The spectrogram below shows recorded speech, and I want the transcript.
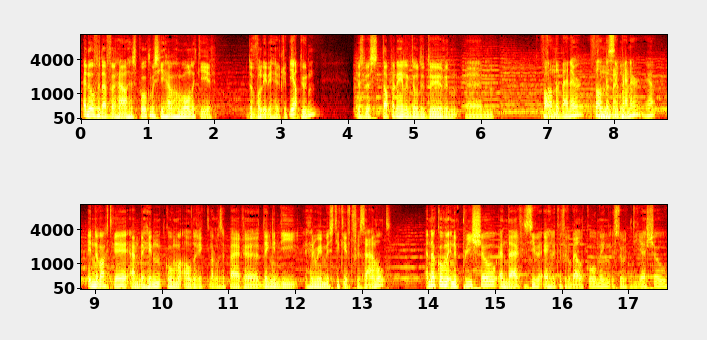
En over dat verhaal gesproken, misschien gaan we gewoon een keer de volledige rit Ja. doen. Dus we stappen eigenlijk door de deuren ehm, van, de banner, van, Mystic Manor. Ja. In de wachtrij, aan het begin komen we al direct langs een paar eh, dingen die Henry Mystic heeft verzameld. En dan komen we in een pre-show en daar zien we eigenlijk een verwelkoming, een soort dia-show,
